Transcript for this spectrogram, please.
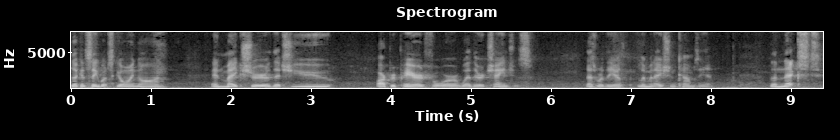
look and see what's going on, and make sure that you are prepared for weather changes. That's where the illumination comes in. The next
